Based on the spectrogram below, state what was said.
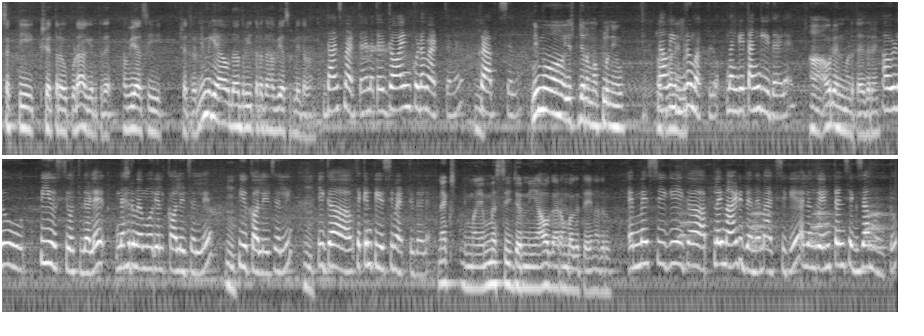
ಆಸಕ್ತಿ ಕ್ಷೇತ್ರವು ಕೂಡ ಆಗಿರ್ತದೆ. ಹವ್ಯಾಸಿ ಕ್ಷೇತ್ರ. ನಿಮಗೆ ಯಾವುದಾದ್ರೂ ಈ ಥರದ ಹವ್ಯಾಸಗಳಿದ್ದಾವೆ ಡ್ಯಾನ್ಸ್ ಮಾಡ್ತೇನೆ ಮತ್ತು ಡ್ರಾಯಿಂಗ್ ಕೂಡ ಮಾಡ್ತೇನೆ ಕ್ರಾಫ್ಟ್ಸ್ ಎಲ್ಲ. ನಿಮ್ಮ ಎಷ್ಟು ಜನ ಮಕ್ಕಳು ನೀವು? ನಾವು ಇಬ್ರು ಮಕ್ಕಳು ನನಗೆ ತಂಗಿ ಇದ್ದಾಳೆ. ಹಾಂ ಅವ್ರು ಏನು ಮಾಡ್ತಾ ಇದ್ದಾರೆ ಅವಳು ಪಿ ಯು ಸಿ ಓದ್ತಿದ್ದಾಳೆ. ನೆಹರು ಮೆಮೋರಿಯಲ್ ಕಾಲೇಜಲ್ಲಿ ಪಿ ಯು ಕಾಲೇಜಲ್ಲಿ ಈಗ ಸೆಕೆಂಡ್ ಪಿ ಯು ಸಿ ಮಾಡ್ತಿದ್ದಾಳೆ. ನೆಕ್ಸ್ಟ್ ನಿಮ್ಮ ಎಂ ಎಸ್ ಸಿ ಜರ್ನಿ ಯಾವಾಗ ಆರಂಭ ಆಗುತ್ತೆ? ಏನಾದರೂ? ಎಂ ಎಸ್ ಸಿಗೆ ಈಗ ಅಪ್ಲೈ ಮಾಡಿದ್ದೇನೆ ಮ್ಯಾಥ್ಸಿಗೆ ಅಲ್ಲೊಂದು ಎಂಟ್ರೆನ್ಸ್ ಎಕ್ಸಾಮ್ ಉಂಟು.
